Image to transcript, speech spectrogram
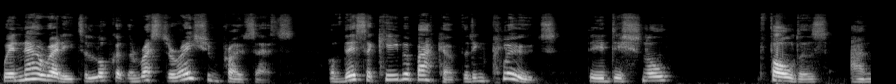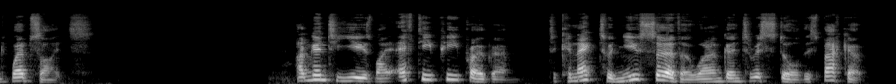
We're now ready to look at the restoration process of this Akeeba backup that includes the additional folders and websites. I'm going to use my FTP program to connect to a new server where I'm going to restore this backup.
